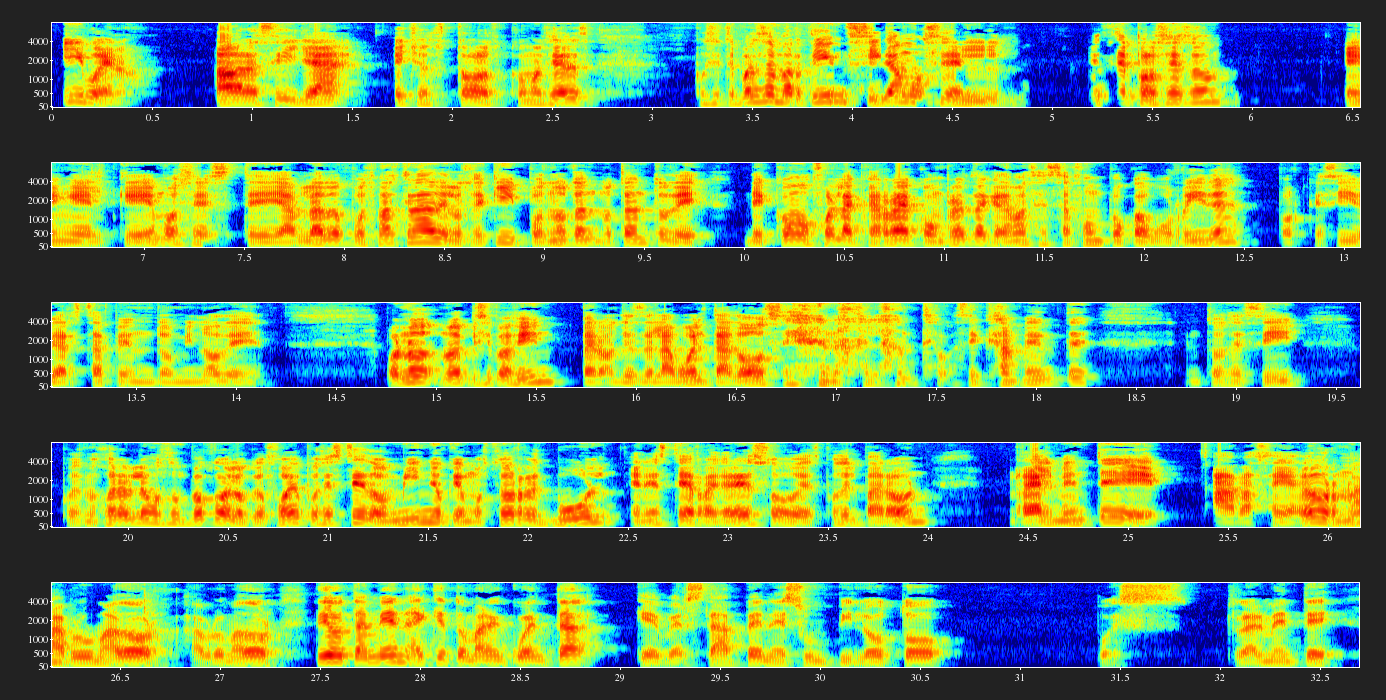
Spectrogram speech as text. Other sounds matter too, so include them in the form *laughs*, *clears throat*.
Y bueno, ahora sí, ya hechos todos los comerciales, pues si te parece, Martín, sigamos el, este proceso en el que hemos este, hablado, pues más que nada de los equipos, no, no tanto de, de, cómo fue la carrera completa, que además esa fue un poco aburrida, porque sí, Verstappen dominó de, bueno, no de principio a fin, pero desde la vuelta 12 *laughs* en adelante, básicamente. Entonces sí, pues mejor hablemos un poco de lo que fue pues este dominio que mostró Red Bull en este regreso después del parón, realmente avasallador, ¿no? Abrumador, abrumador. Digo, también hay que tomar en cuenta que Verstappen es un piloto, pues realmente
